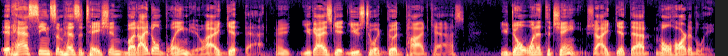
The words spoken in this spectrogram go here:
it has seen some hesitation, but I don't blame you. I get that. You guys get used to a good podcast. You don't want it to change. I get that wholeheartedly.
